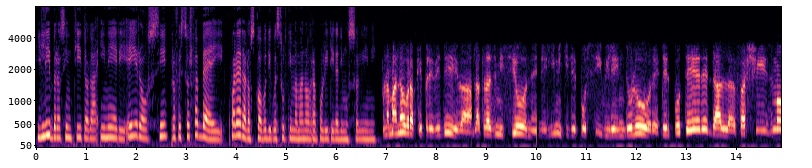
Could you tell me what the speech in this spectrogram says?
Il libro si intitola I neri e i rossi. Professor Fabei, qual era lo scopo di quest'ultima manovra politica di Mussolini? Una manovra che prevedeva la trasmissione nei limiti del possibile indolore del potere dal fascismo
